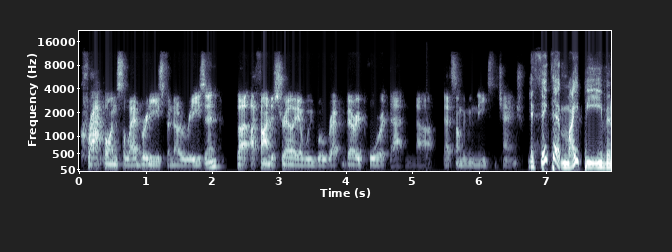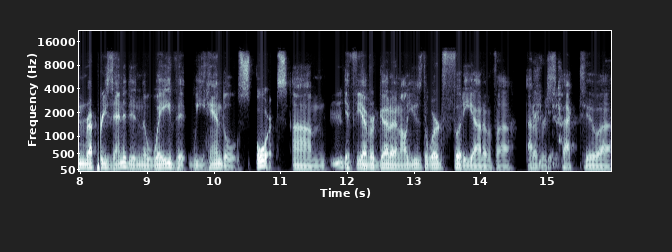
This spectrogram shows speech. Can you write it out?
crap on celebrities for no reason. But I find Australia, we were re- very poor at that. And uh, that's something that needs to change. I think that might be even represented in the way that we handle sports. Um, mm-hmm. If you ever go to, and I'll use the word footy out of, uh, out of respect yeah. to, uh,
